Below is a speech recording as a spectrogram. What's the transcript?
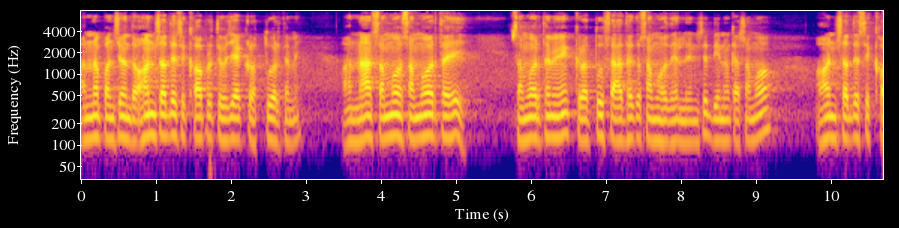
अन्न पंचम तो अन्न शब्द से ख प्रति हो जाए क्रतु अर्थ में। अन्ना समूह समूह अर्थ है। समूह अर्थ में क्रतु साधक समूह लेने से, दिनों का समूह अहन शब्द से ख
